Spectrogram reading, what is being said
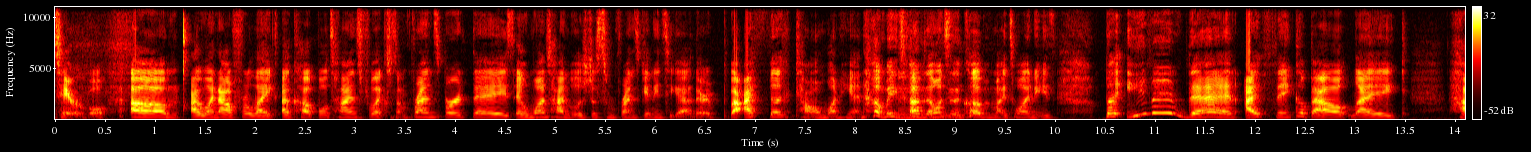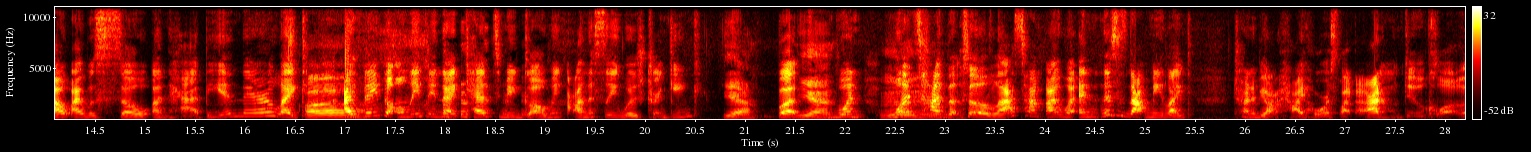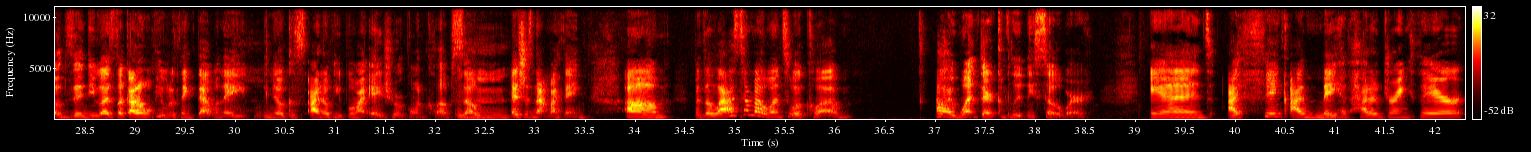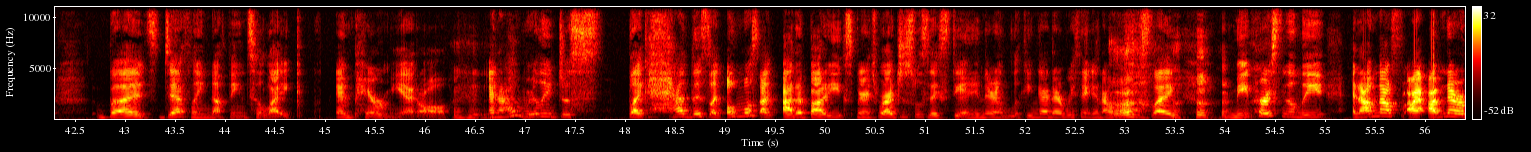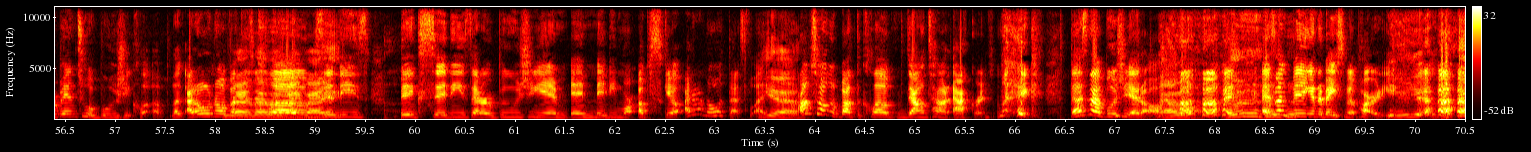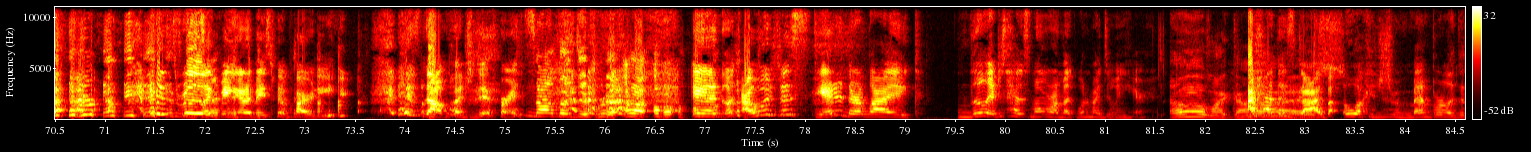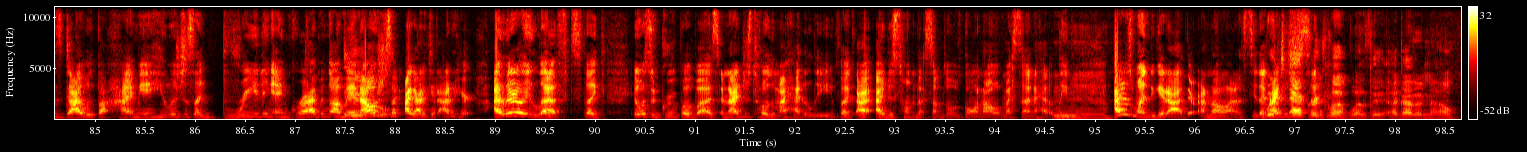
terrible. Um, I went out for like a couple times for like some friends' birthdays, and one time it was just some friends getting together. But I feel like I count on one hand how many times I went to the Mhm. club in my twenties. But even then, I think about like how I was so unhappy in there. Like Oh, I think the only thing that kept me going, honestly, was drinking. Yeah. But Yeah. when one Mm. time, the, so the last time I went, and this is not me like trying to be on a high horse, like I don't do clubs, and you guys like I don't want people to think that when they, you know, because I know people my age who are going to clubs, so Mhm. it's just not my thing. Um, but the last time I went to a club, I went there completely sober, and I think I may have had a drink there, but definitely nothing to like impair me at all Mhm. and I really just like had this like almost like out of body experience where I just was like standing there and looking at everything, and I was just like, me personally, and I'm not, I, I've never been to a bougie club. Like I don't know about Right, these right, clubs right, in these big cities that are bougie and, and maybe more upscale. I don't know what that's like. Yeah. I'm talking about the club downtown Akron. Like that's not bougie at all. It's like being in a basement party. Yeah. It really it's really like being at a basement party. it's not much difference. Not much different at all. And like I was just standing there like literally I just had this moment where I'm like, what am I doing here? Oh my god. I had this guy but oh I can just remember like this guy was behind me and he was just like breathing and grabbing on me and I was just like, I gotta get out of here. I literally left. Like it was a group of us and I just told him I had to leave. Like I, I just told him that something was going on with my son, I had to leave. Mhm. I just wanted to get out of there, in all honesty. Like Which I just Akron like, club was it? I gotta know.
